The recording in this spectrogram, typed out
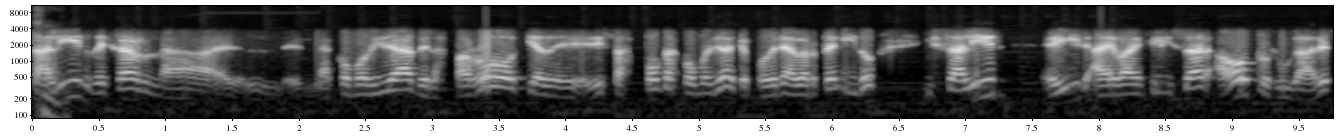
salir, dejar la, la comodidad de las parroquias, de esas pocas comodidades que podría haber tenido, y salir e ir a evangelizar a otros lugares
